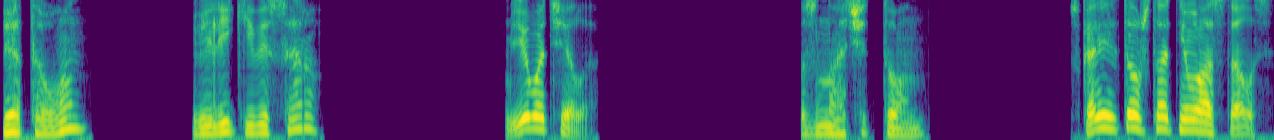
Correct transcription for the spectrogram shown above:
Это он? Великий Вессеро? Его тело. Значит, он. Скорее то, что от него осталось.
